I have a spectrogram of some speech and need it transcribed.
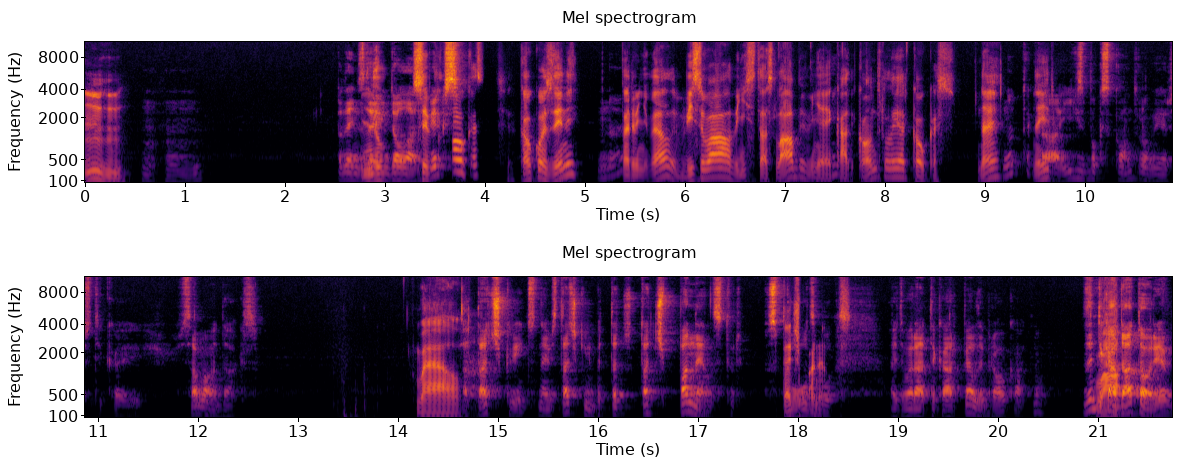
Mhm. Mm Par 99 nu, dolāru pirks. kaut, kas, kaut ko zini Nē. par viņu vēl? Vizuāli viņi izstāsta labi, viņai ir kādi kontrolieri, kaut kas. Nē, Nu, tā kā Xbox kontrolieris tikai savādāks. Vēl. Tā touchscreens, nevis touchscreen, bet touch, touch panelis tur. Touch panelis. Lai tu varētu tā kā ar peli braukāt. Nu, Zini, tā kā datoriem,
